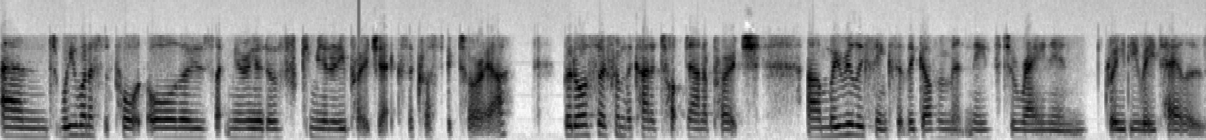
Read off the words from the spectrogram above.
and we want to support all those like myriad of community projects across Victoria, but also from the kind of top-down approach. Um, we really think that the government needs to rein in greedy retailers,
